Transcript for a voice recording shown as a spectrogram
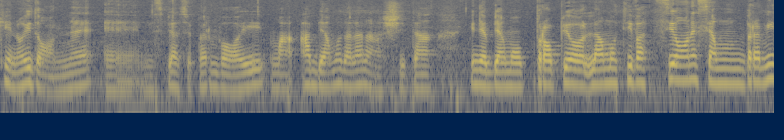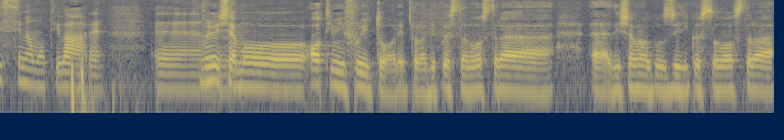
che noi donne, eh, mi spiace per voi, ma abbiamo dalla nascita, quindi abbiamo proprio la motivazione, siamo bravissime a motivare. Noi siamo ottimi fruitori però di questa vostra eh, diciamo così, di questa vostra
